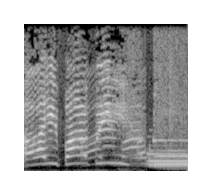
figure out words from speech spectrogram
Hi, Bobby.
